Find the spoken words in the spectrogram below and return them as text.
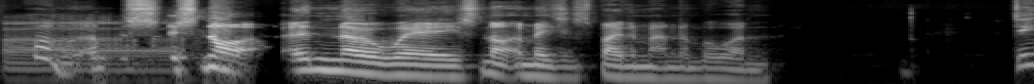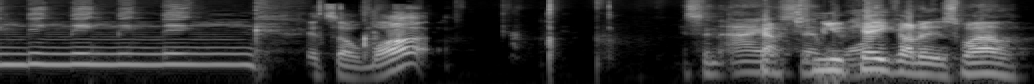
Oh, um, it's, uh, it's not. In no way. It's not Amazing Spider-Man number one. Ding ding ding ding ding. it's a what? It's an Captain ASM UK got it as well.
